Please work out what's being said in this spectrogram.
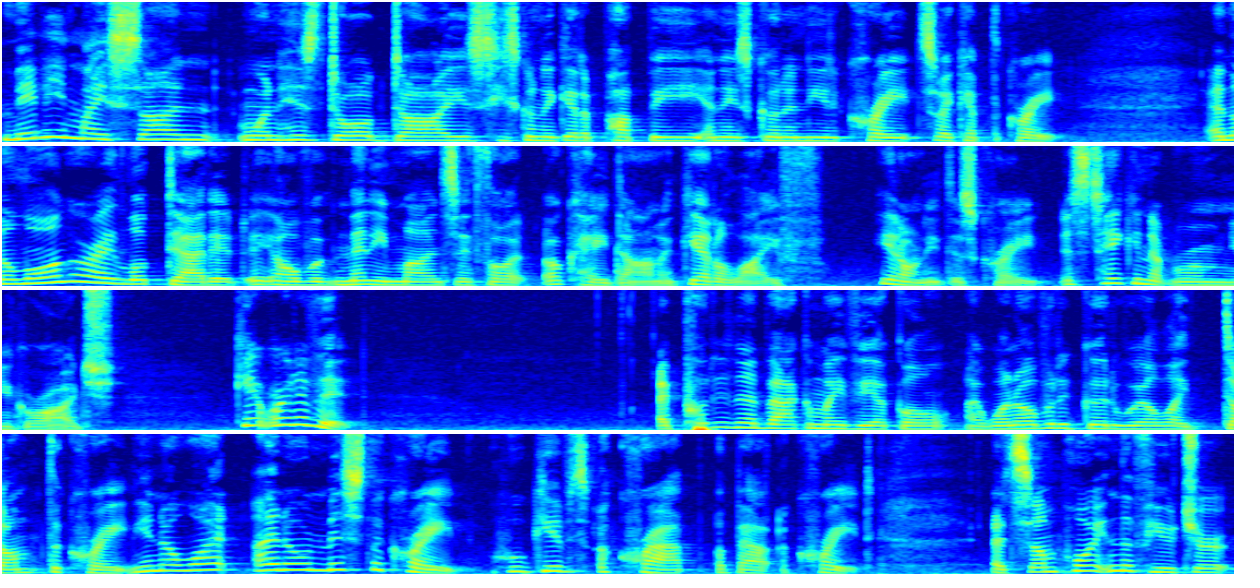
maybe my son, when his dog dies, he's going to get a puppy and he's going to need a crate. So I kept the crate. And the longer I looked at it you know, over many months, I thought, okay, Donna, get a life. You don't need this crate. It's taking up room in your garage. Get rid of it. I put it in the back of my vehicle. I went over to Goodwill. I dumped the crate. You know what? I don't miss the crate. Who gives a crap about a crate? At some point in the future,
